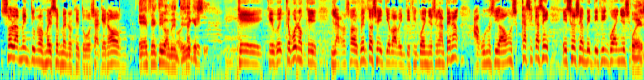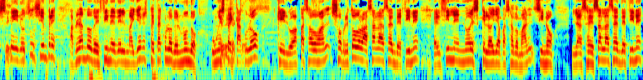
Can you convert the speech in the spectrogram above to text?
solamente unos meses menos que tú, o sea que no. Efectivamente, di que sí. que, que, bueno, que La Rosa de los Vientos se lleva 25 años en antena, algunos llevamos casi casi esos en 25 años, pues sí, pero pues tú siempre hablando de cine, del mayor espectáculo del mundo, un espectáculo que lo ha pasado mal, sobre todo las salas de cine, el cine no es que lo haya pasado mal, sino las eh, salas de cine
